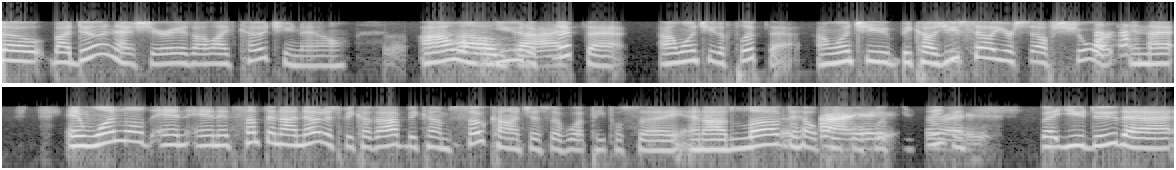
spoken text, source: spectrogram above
So by doing that, Sherry, as I life coach you now, I oh, want oh, you God. to flip that. I want you to flip that. I want you because you sell yourself short in that and one little and and it's something I notice because I've become so conscious of what people say and I love to help right, people flip their thinking. Right. But you do that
